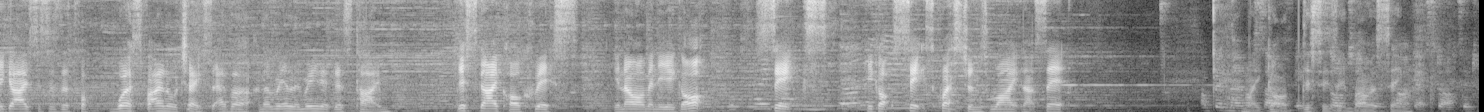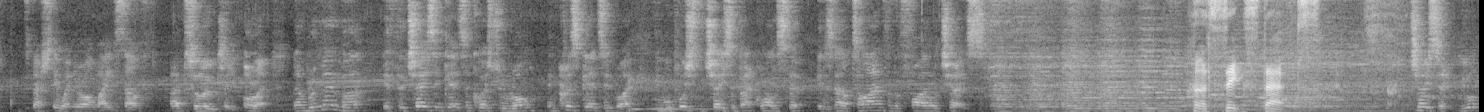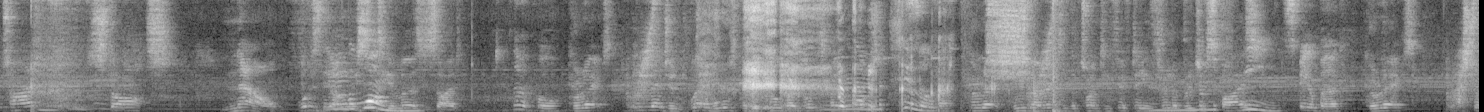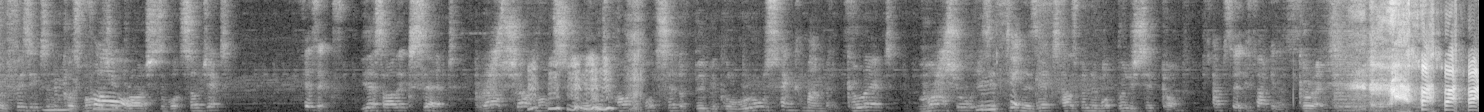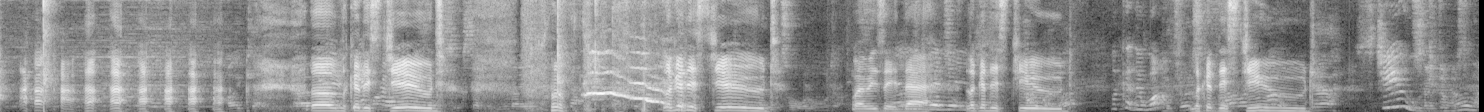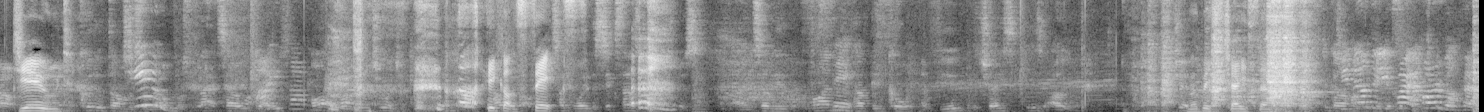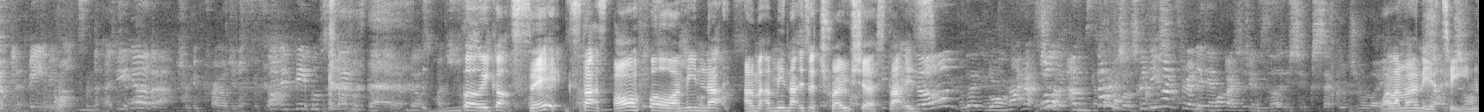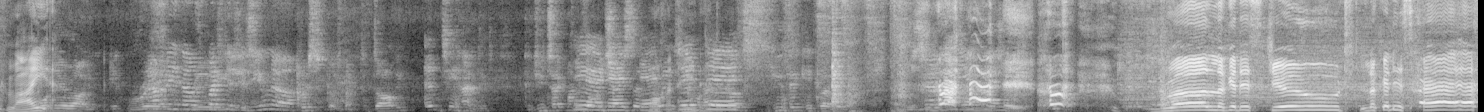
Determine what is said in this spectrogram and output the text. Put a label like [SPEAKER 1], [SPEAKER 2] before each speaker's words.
[SPEAKER 1] Hey guys, this is the f- worst final chase ever, and I really mean it this time. This guy called Chris, you know how many he got? Six. He got six questions right, that's it.
[SPEAKER 2] I've been there
[SPEAKER 1] Oh my. God, this is
[SPEAKER 2] so tough when you
[SPEAKER 1] embarrassing.
[SPEAKER 2] can't get started, especially when you're all by yourself.
[SPEAKER 3] Absolutely. All right. Now remember, if the chaser gets a question wrong and Chris gets it right, he will push the chaser back one step. It is now time for the final chase.
[SPEAKER 1] six steps.
[SPEAKER 3] Chaser, your time starts now. What is the
[SPEAKER 4] Number
[SPEAKER 3] only city
[SPEAKER 4] one.
[SPEAKER 3] in Merseyside?
[SPEAKER 2] Liverpool,
[SPEAKER 3] Correct. In legend, werewolves can be killed by books made of
[SPEAKER 4] Number
[SPEAKER 3] water.
[SPEAKER 4] two.
[SPEAKER 2] Silver,
[SPEAKER 3] Correct. Who directed the 2015 thriller Bridge of Spies?
[SPEAKER 4] three.
[SPEAKER 2] Spielberg,
[SPEAKER 3] Correct. Astrophysics and
[SPEAKER 4] Number
[SPEAKER 3] cosmology are branches of what subject?
[SPEAKER 2] physics,
[SPEAKER 3] Yes, I'll accept. Thou shalt not steal is part of what set of biblical rules?
[SPEAKER 2] Ten Commandments.
[SPEAKER 3] Correct. Marshall is
[SPEAKER 4] Number Edina's
[SPEAKER 3] ex-husband in what British sitcom?
[SPEAKER 2] Absolutely fabulous.
[SPEAKER 3] Correct. okay.
[SPEAKER 1] Uh, oh, look at this Jude.
[SPEAKER 3] Six seconds remaining.
[SPEAKER 1] Look at this Jude. Where is it there? Look at this Jude.
[SPEAKER 5] Look at the what?
[SPEAKER 1] Look at this
[SPEAKER 3] power,
[SPEAKER 1] Jude.
[SPEAKER 3] yeah,
[SPEAKER 1] Jude.
[SPEAKER 3] could have done with some
[SPEAKER 5] Jude.
[SPEAKER 3] help, but That's how it goes.
[SPEAKER 5] I'm
[SPEAKER 3] Oh, I enjoyed your game.
[SPEAKER 1] He got
[SPEAKER 3] I'll
[SPEAKER 1] six.
[SPEAKER 3] Take away the 6,000 pounds and tell you that finally you
[SPEAKER 4] Six.
[SPEAKER 3] Have been caught, and for you, the chase is over. Jim,
[SPEAKER 1] Rubbish chaser.
[SPEAKER 5] Do you know that you're quite a horrible
[SPEAKER 2] You
[SPEAKER 5] person?
[SPEAKER 2] beat me once in the head.
[SPEAKER 5] Do you know
[SPEAKER 2] head.
[SPEAKER 5] that?
[SPEAKER 2] Should be proud enough of that.
[SPEAKER 5] did people say?
[SPEAKER 2] That was their first question.
[SPEAKER 1] But he got six. That's awful. I mean that. I mean- that is atrocious. That is.
[SPEAKER 3] Well, there you are.
[SPEAKER 5] Well, I'm sorry, but could you answer any of them questions?
[SPEAKER 3] 36 seconds remaining.
[SPEAKER 1] Well, I'm only a
[SPEAKER 3] That's
[SPEAKER 1] teen,
[SPEAKER 3] tough.
[SPEAKER 1] right?
[SPEAKER 3] On your own. It really,
[SPEAKER 5] How many of those questions did you know?
[SPEAKER 3] Chris goes back to Derby, empty-handed. Could you take money
[SPEAKER 4] Yeah,
[SPEAKER 3] from the chaser?
[SPEAKER 4] yeah,
[SPEAKER 1] More than
[SPEAKER 3] Do you
[SPEAKER 1] he
[SPEAKER 3] want
[SPEAKER 4] did.
[SPEAKER 3] Do you think you're clever enough? We'll see you next time on the chase.
[SPEAKER 1] Bro, look at this dude. Look at his hair.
